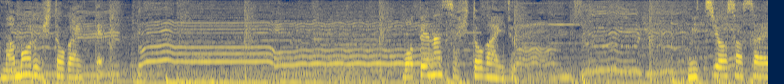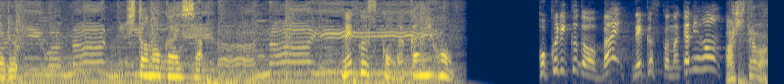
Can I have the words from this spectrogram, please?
守る人がいてもてなす人がいる。道を支える人の会社。ネクスコ中日本。北陸道 by ネクスコ中日本。明日は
